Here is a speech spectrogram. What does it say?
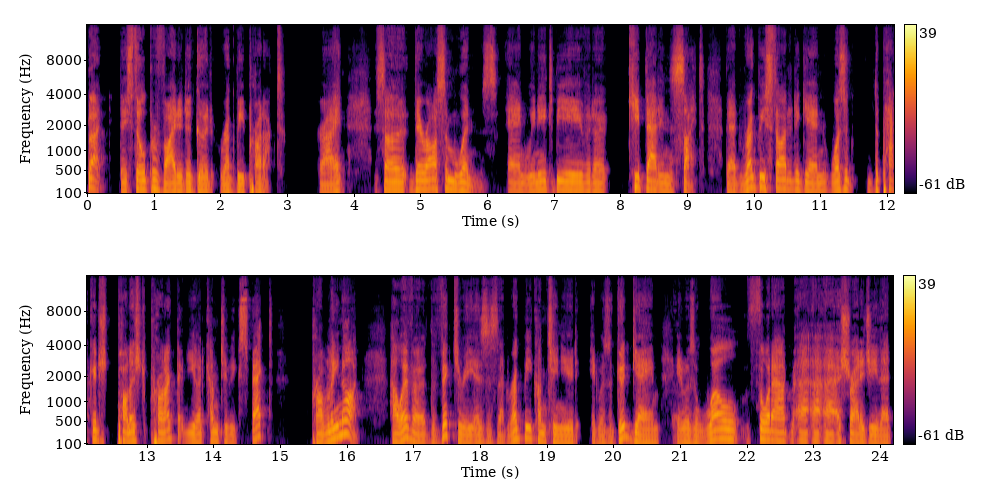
But they still provided a good rugby product. Right. So there are some wins and we need to be able to keep that in sight that rugby started again. Was it the packaged, polished product that you had come to expect? Probably not. However, the victory is is that rugby continued. It was a good game. It was a well thought out uh, uh, uh, strategy that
